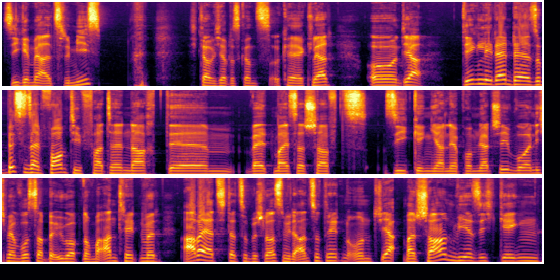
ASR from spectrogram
Siege mehr als Remis. Ich glaube, ich habe das ganz okay erklärt. Und ja, Dingley Dan, der so ein bisschen sein Formtief hatte nach dem Weltmeisterschaftssieg gegen Jan Nepomniachtchi, wo er nicht mehr wusste, ob er überhaupt nochmal antreten wird. Aber er hat sich dazu beschlossen, wieder anzutreten. Und ja, mal schauen, wie er sich gegen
